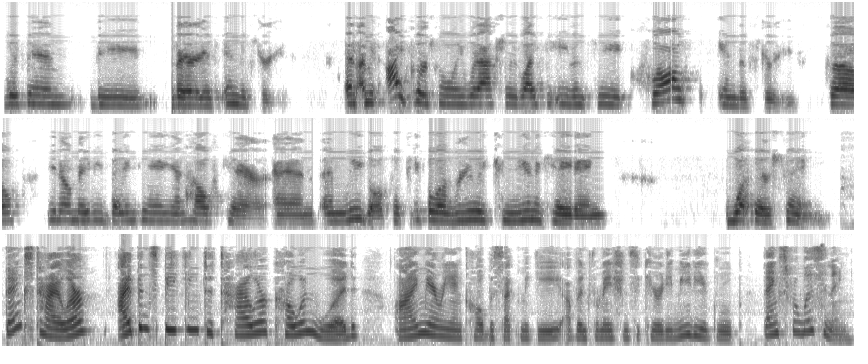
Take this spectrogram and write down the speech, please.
within the various industries. And I mean, I personally would actually like to even see cross industries. So, you know, maybe banking and healthcare and, and legal. So people are really communicating what they're seeing. Thanks, Tyler. I've been speaking to Tyler Cohen Wood. I'm Marianne Kolbasuk McGee of Information Security Media Group. Thanks for listening.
